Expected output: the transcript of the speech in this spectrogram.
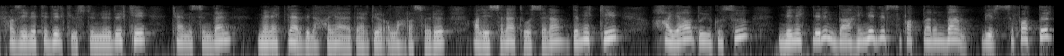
faziletidir ki, üstünlüğüdür ki kendisinden melekler bile haya eder diyor Allah Resulü aleyhissalatü vesselam. Demek ki haya duygusu meleklerin dahi nedir? Sıfatlarından bir sıfattır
